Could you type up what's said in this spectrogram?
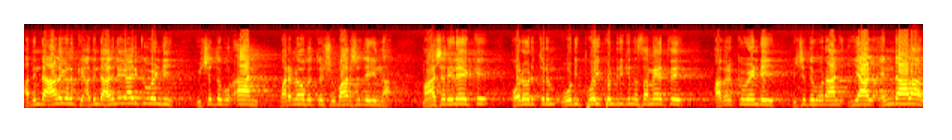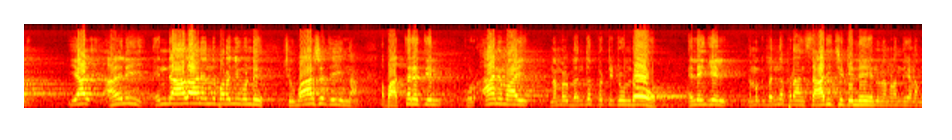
അതിന്റെ ആളുകൾക്ക് അതിന്റെ അഹലുകാർക്ക് വേണ്ടി വിശുദ്ധ ഖുർആൻ പരലോകത്ത് ശുപാർശ ചെയ്യുന്ന മാഷറിലേക്ക് ഓരോരുത്തരും ഓടിപ്പോയിക്കൊണ്ടിരിക്കുന്ന സമയത്ത് അവർക്ക് വേണ്ടി വിശുദ്ധ ഖുർആൻ ഇയാൾ എന്റെ ആളാണ് ഇയാൾ അഹലി എന്റെ ആളാണ് എന്ന് പറഞ്ഞുകൊണ്ട് ശുപാർശ ചെയ്യുന്ന. അപ്പോൾ അത്തരത്തിൽ ഖുർആാനുമായി നമ്മൾ ബന്ധപ്പെട്ടിട്ടുണ്ടോ? അല്ലെങ്കിൽ നമുക്ക് ബന്ധപ്പെടാൻ സാധിച്ചിട്ടില്ലേ എന്ന് നമ്മൾ എന്ത് ചെയ്യണം?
